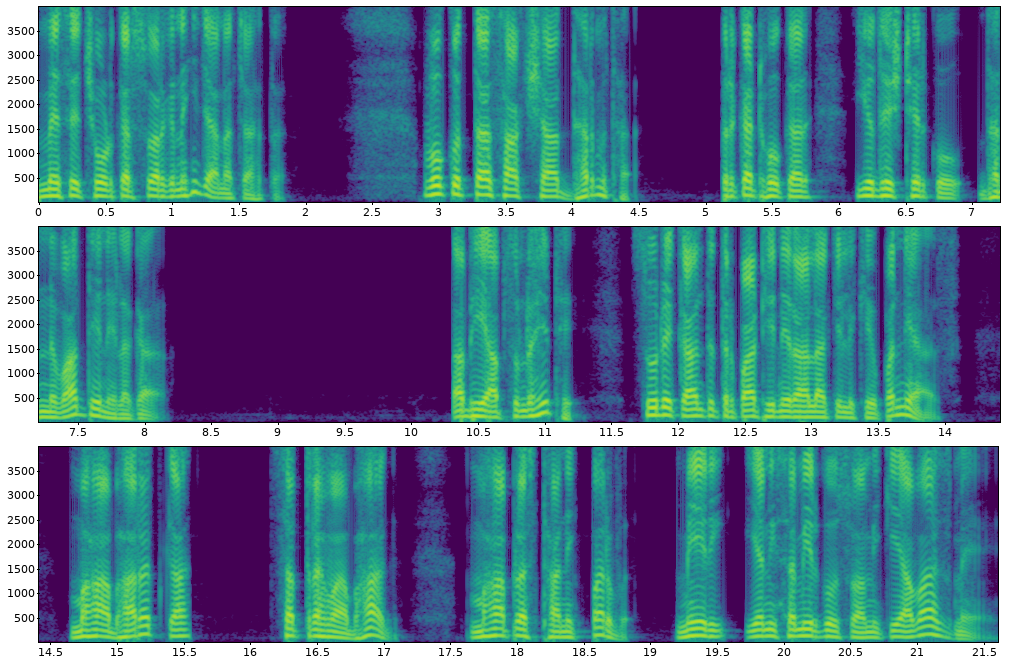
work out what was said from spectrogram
मैं इसे छोड़कर स्वर्ग नहीं जाना चाहता। वो कुत्ता साक्षात धर्म था। प्रकट होकर युधिष्ठिर को धन्यवाद देने लगा। अभी आप सुन रहे थे सूर्यकांत त्रिपाठी निराला के लिखे उपन्यास, महाभारत का सत्रहवां भाग, महाप्रस्थानिक पर्व, मेरी यानी समीर गोस्वामी की आवाज़ में।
